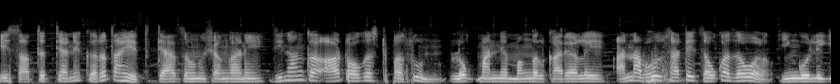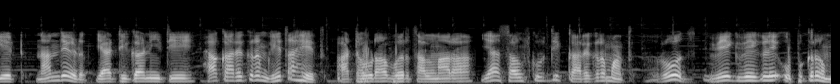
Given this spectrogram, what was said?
हे सातत्याने करत आहेत. त्याच अनुषंगाने दिनांक आठ ऑगस्टपासून लोकमान्य मंगल कार्यालय अण्णाभाऊ साठे चौकाजवळ हिंगोली गेट नांदेड या ठिकाणी ते हा कार्यक्रम घेत आहेत. आठवडाभर चालणारा या सांस्कृतिक कार्यक्रमात रोज वेगवेगळे उपक्रम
